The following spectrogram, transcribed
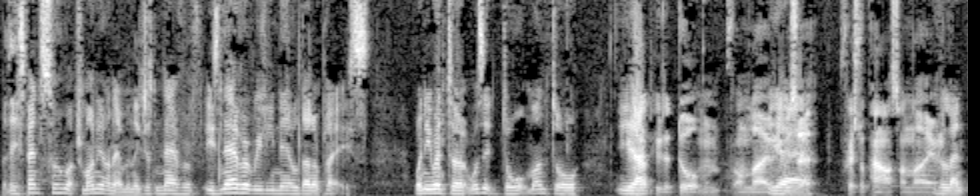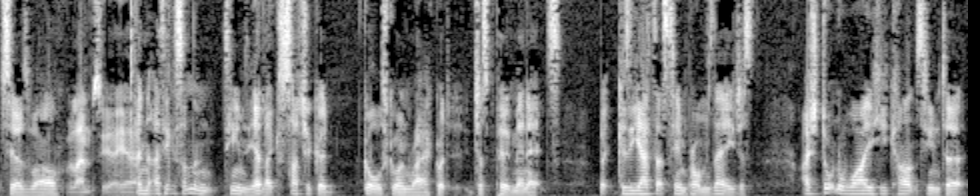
But they spent so much money on him, and they just never. He's never really nailed down a place. When he went to was it Dortmund or yeah He was at Dortmund on loan. He was Yeah. at Crystal Palace on loan. Valencia as well. Valencia, yeah. And I think some of the teams he had like such a good goal scoring record just per minute, but because he has that same problems there, he just I just don't know why he can't seem to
